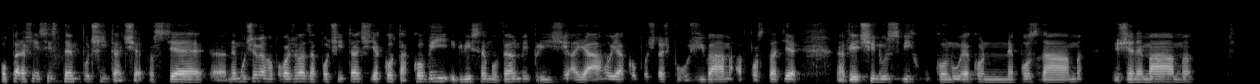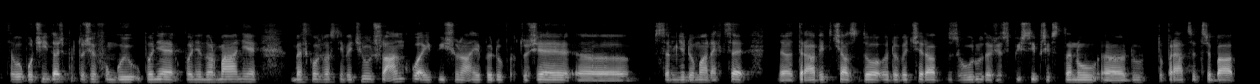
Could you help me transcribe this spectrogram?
operační systém počítače. Prostě eh, nemůžeme ho považovat za počítač jako takový, i když se mu velmi blíží a já ho jako počítač používám a v podstatě na většinu svých úkonů jako nepoznám, že nemám před sebou počítač, protože fungují úplně, úplně normálně. Bez vlastně většinu článků a i píšu na iPadu, protože uh, se mě doma nechce uh, trávit čas do, do večera vzhůru, takže spíš si přivstanu, uh, jdu do práce třeba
